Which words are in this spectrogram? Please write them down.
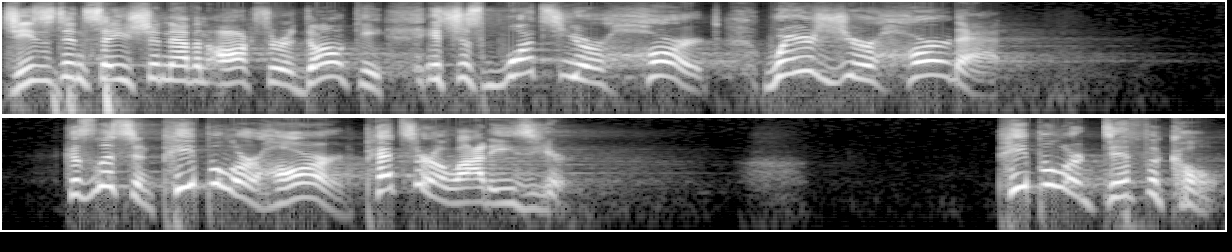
Jesus didn't say you shouldn't have an ox or a donkey. It's just what's your heart? Where's your heart at? Because listen, people are hard, pets are a lot easier. People are difficult.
